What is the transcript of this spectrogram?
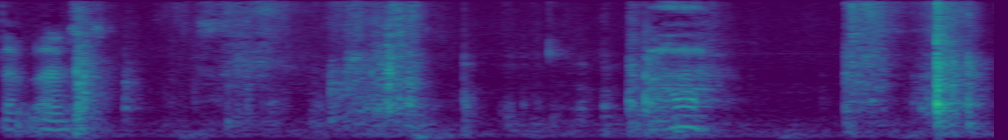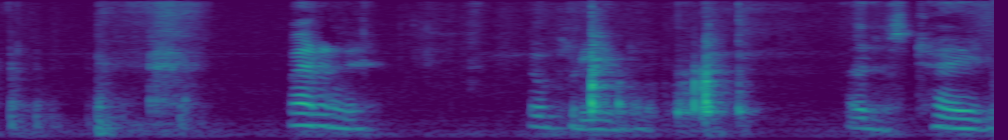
பண்றாங்க ஆ. பாருங்க. எப்படி அது ஸ்டைல்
